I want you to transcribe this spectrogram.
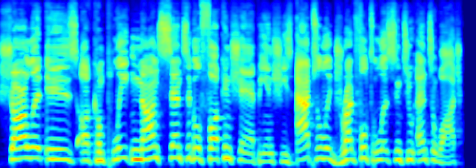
Charlotte is a complete nonsensical fucking champion. She's absolutely dreadful to listen to and to watch.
